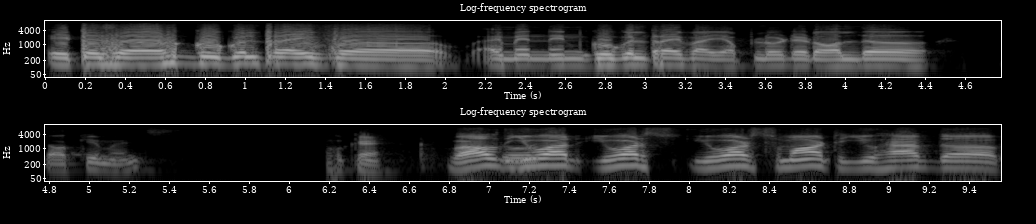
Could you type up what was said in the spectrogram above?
it is a Google Drive. Uh, I mean, in Google Drive, I uploaded all the documents. Okay. Well, So you are you are you are smart. You have the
